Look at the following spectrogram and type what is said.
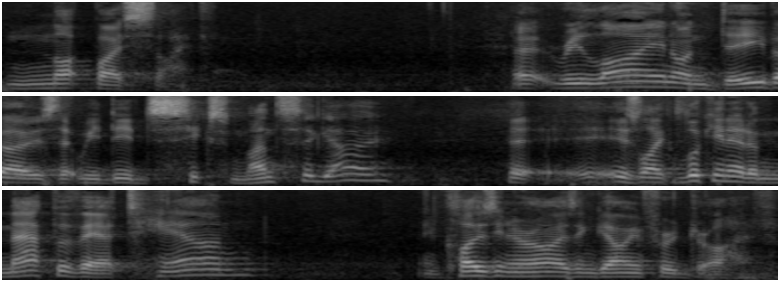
not by sight. Uh, relying on Devos that we did six months ago uh, is like looking at a map of our town and closing our eyes and going for a drive.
